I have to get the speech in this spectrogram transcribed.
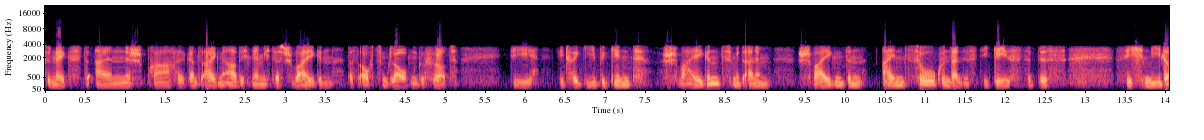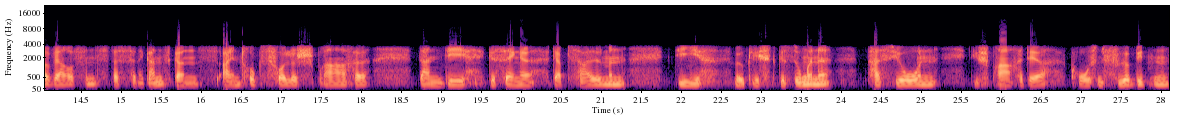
zunächst eine Sprache ganz eigenartig, nämlich das Schweigen, das auch zum Glauben gehört. Die Liturgie beginnt schweigend mit einem schweigenden Einzug und dann ist die Geste des sich Niederwerfens, das ist eine ganz, ganz eindrucksvolle Sprache. Dann die Gesänge der Psalmen, die möglichst gesungene Passion, die Sprache der großen Fürbitten.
